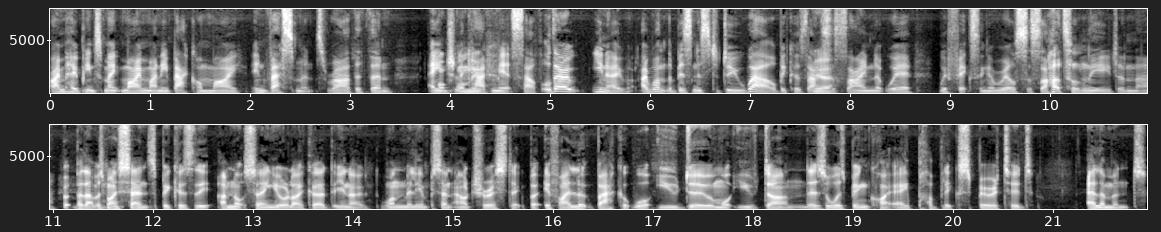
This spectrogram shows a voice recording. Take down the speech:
I'm hoping to make my money back on my investments rather than Angel on Academy the... itself. Although, you know, I want the business to do well because that's yeah. a sign that we're we're fixing a real societal need. And uh... but, but that was my sense because the I'm not saying you're like a you know one million percent altruistic, but if I look back at what you do and what you've done, there's always been quite a public spirited element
